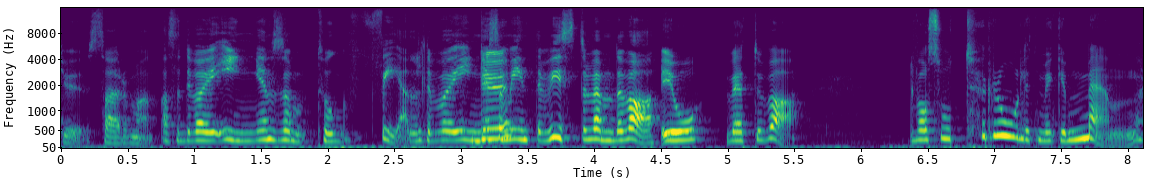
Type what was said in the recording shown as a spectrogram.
ju Saruman. Alltså det var ju ingen som tog fel. Det var ju ingen Du- som inte visste vem det var. Jo, vet du vad? Det var så otroligt mycket män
